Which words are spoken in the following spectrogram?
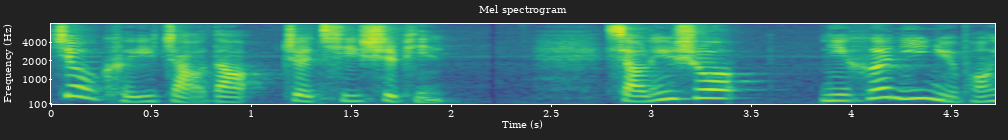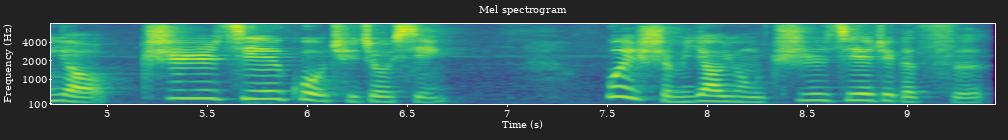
就可以找到这期视频。小林说：“你和你女朋友直接过去就行。”为什么要用“直接”这个词？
